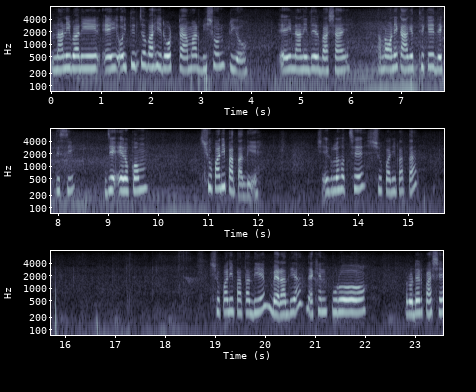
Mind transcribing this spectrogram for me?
নানি বাড়ির এই ঐতিহ্যবাহী রোডটা আমার ভীষণ প্রিয়। এই নানিদের বাসায় আমরা অনেক আগের থেকেই দেখতেছি যে এরকম সুপারি পাতা দিয়ে। এগুলো হচ্ছে সুপারি পাতা। সুপারি পাতা দিয়ে বেড়া দিয়া, দেখেন পুরো রোডের পাশে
